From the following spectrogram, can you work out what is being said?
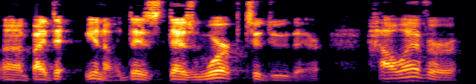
Uh, by the, you know, there's there's work to do there. However,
